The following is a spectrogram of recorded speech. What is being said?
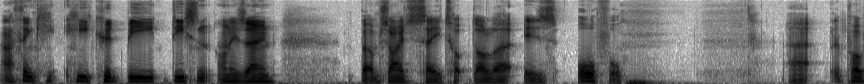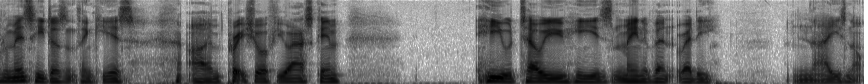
I think he, he could be decent on his own, but I'm sorry to say Top Dollar is awful. Uh, the problem is he doesn't think he is. I'm pretty sure if you ask him, he would tell you he is main event ready. Nah, he's not.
